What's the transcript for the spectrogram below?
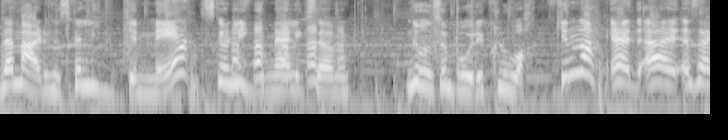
Hvem er det hun skal ligge med? Skal hun ligge med liksom, noen som bor i kloakken, da? Jeg, jeg, altså,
